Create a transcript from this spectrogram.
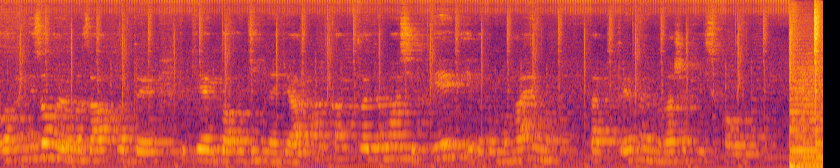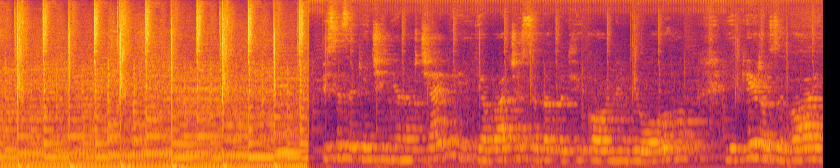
Організовуємо заходи, такі як благодійна ярмарка, плетемо сітки і допомагаємо та підтримуємо наших військових. Себе кваліфікованим біологом, який розвиває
